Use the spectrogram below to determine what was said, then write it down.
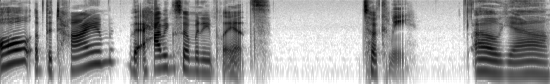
all of the time that having so many plants took me. oh, yeah.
